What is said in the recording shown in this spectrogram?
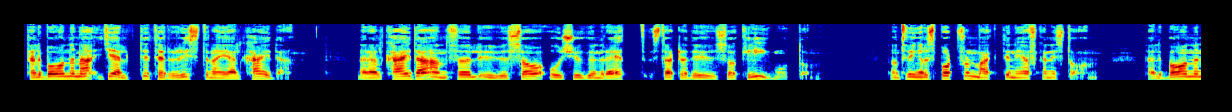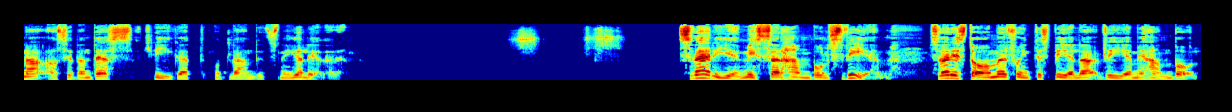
Talibanerna hjälpte terroristerna i al-Qaida. När al-Qaida anföll USA år 2001 startade USA krig mot dem. De tvingades bort från makten i Afghanistan. Talibanerna har sedan dess krigat mot landets nya ledare. Sverige missar handbolls-VM. Sveriges damer får inte spela VM i handboll.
